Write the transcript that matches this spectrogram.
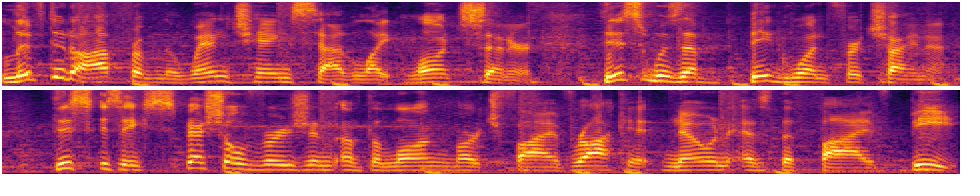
lifted off from the Wenchang Satellite Launch Center. This was a big one for China. This is a special version of the Long March 5 rocket known as the 5B,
